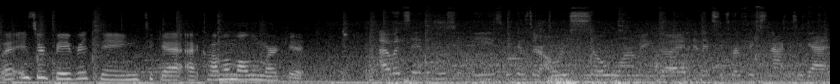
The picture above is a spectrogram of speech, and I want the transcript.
What is your favorite thing to get at Kamamalu Market? I would say the musubis because they're always so warm and good and it's the perfect snack to get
